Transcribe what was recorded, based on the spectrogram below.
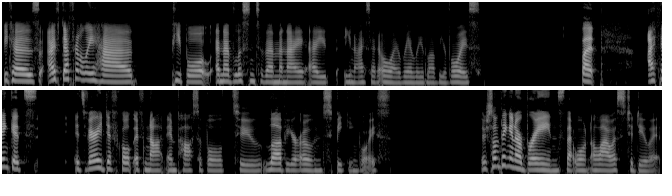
because I've definitely had people, and I've listened to them, and I, I, you know, I said, "Oh, I really love your voice," but I think it's it's very difficult, if not impossible, to love your own speaking voice. There's something in our brains that won't allow us to do it.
